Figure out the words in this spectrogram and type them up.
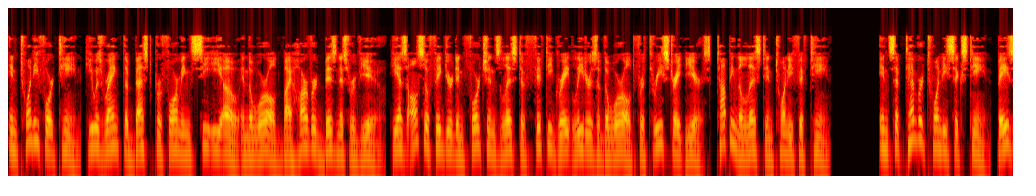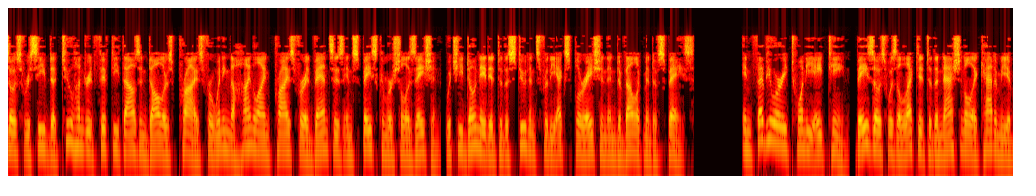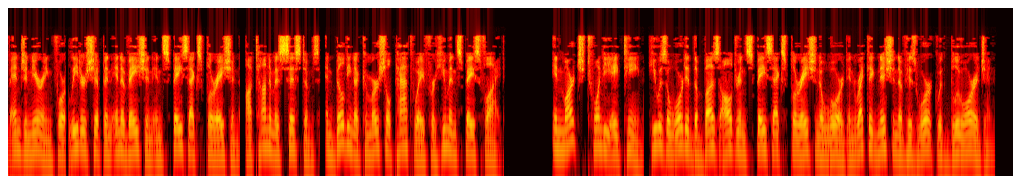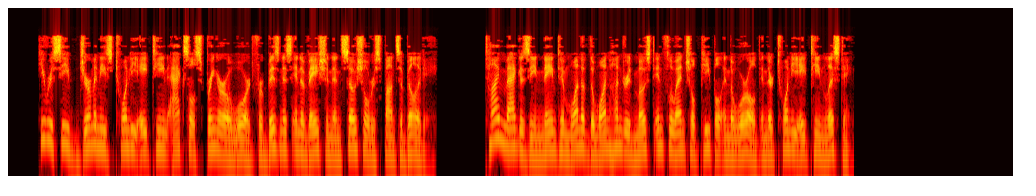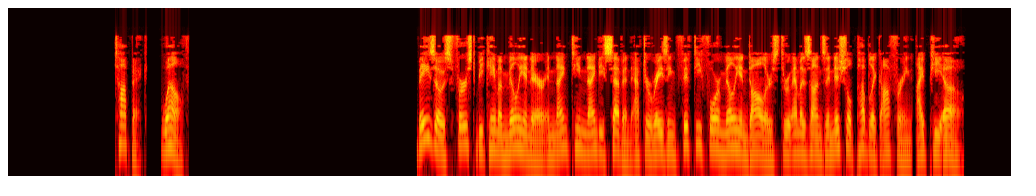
In 2014, he was ranked the best performing CEO in the world by Harvard Business Review. He has also figured in Fortune's list of 50 great leaders of the world for three straight years, topping the list in 2015. In September 2016, Bezos received a $250,000 prize for winning the Heinlein Prize for Advances in Space Commercialization, which he donated to the students for the exploration and development of space. In February 2018, Bezos was elected to the National Academy of Engineering for Leadership and Innovation in Space Exploration, Autonomous Systems, and Building a Commercial Pathway for Human Spaceflight. In March 2018, he was awarded the Buzz Aldrin Space Exploration Award in recognition of his work with Blue Origin. He received Germany's 2018 Axel Springer Award for Business Innovation and Social Responsibility. Time magazine named him one of the 100 most influential people in the world in their 2018 listing. Wealth Bezos first became a millionaire in 1997 after raising $54 million through Amazon's initial public offering IPO.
